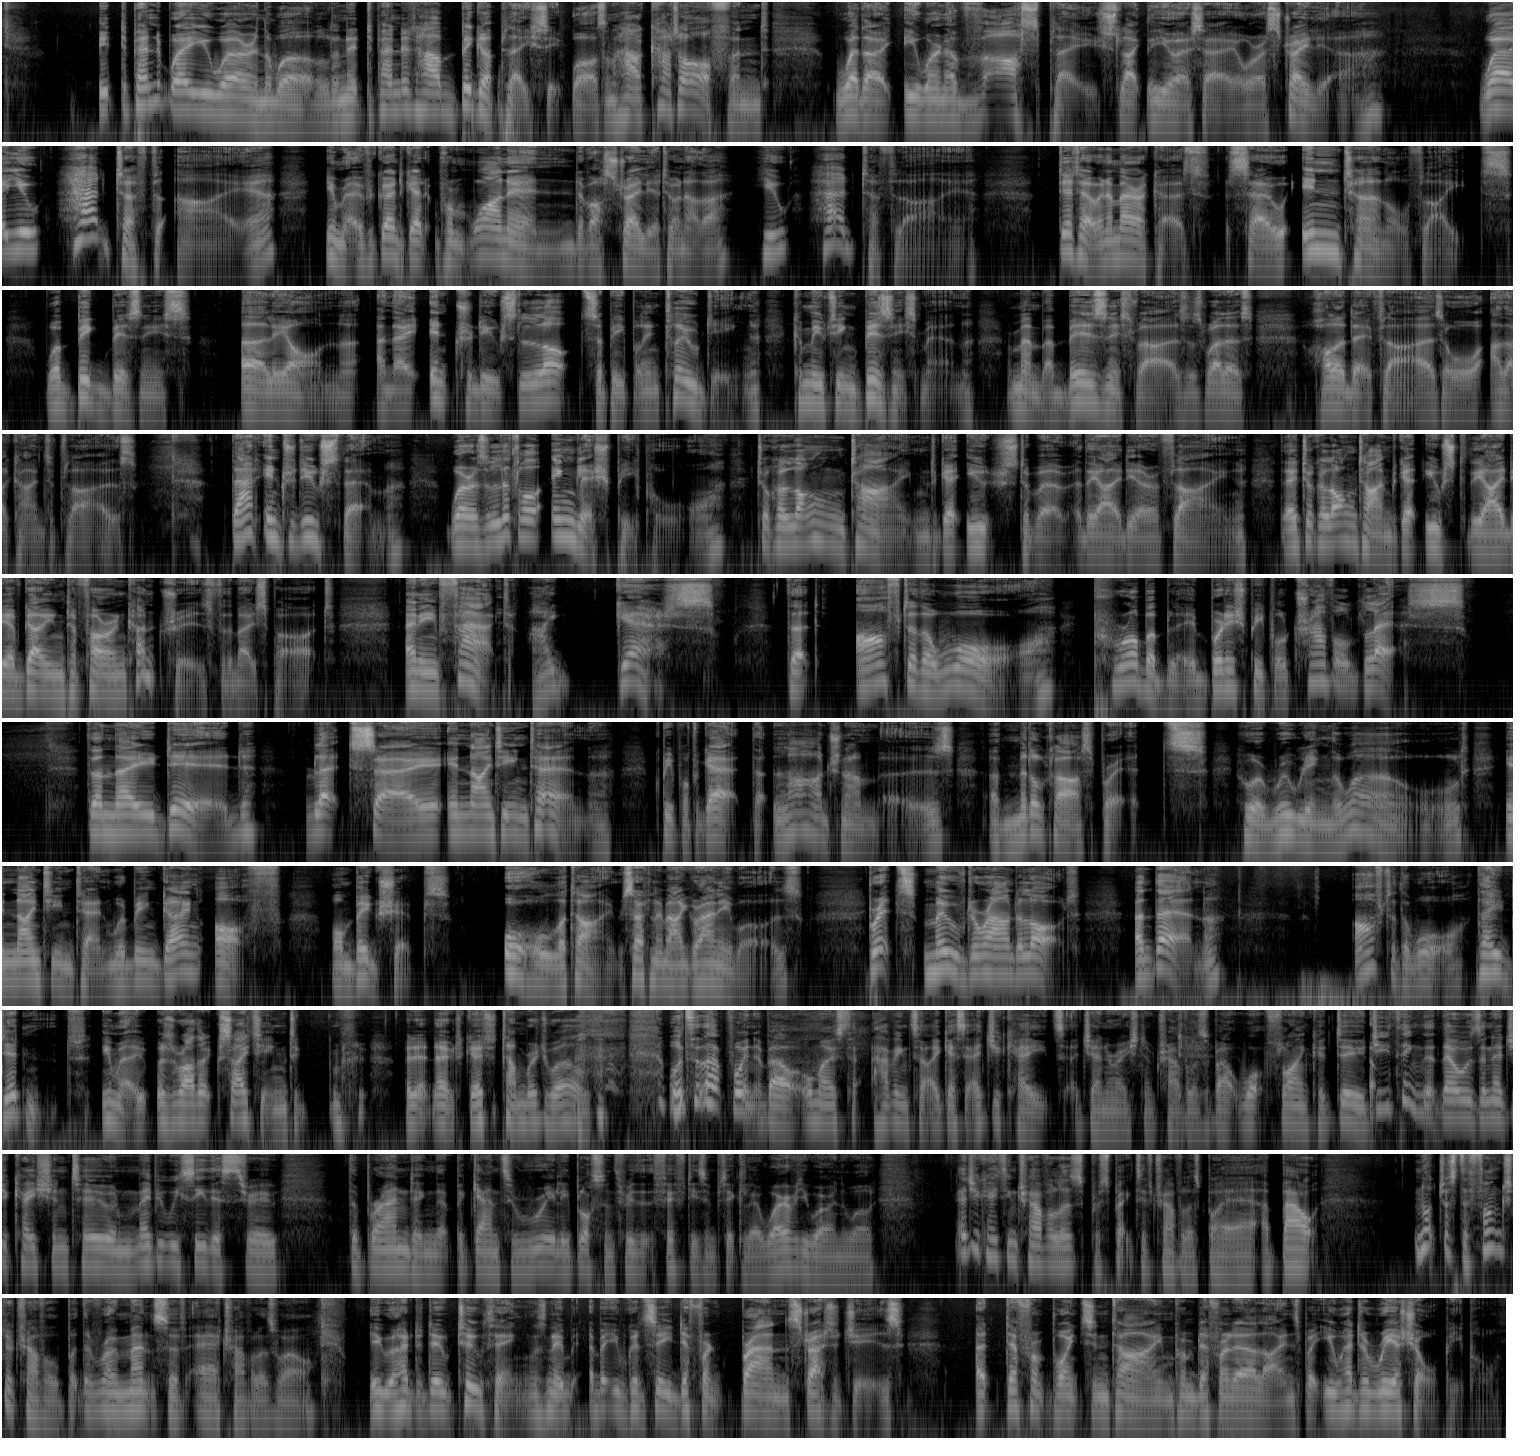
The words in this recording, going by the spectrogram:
It depended where you were in the world, and it depended how big a place it was and how cut off and whether you were in a vast place like the USA or Australia, where you had to fly, you know, if you're going to get from one end of Australia to another, you had to fly. Ditto in America, so internal flights were big business early on, and they introduced lots of people, including commuting businessmen. Remember, business flyers as well as holiday flyers or other kinds of flyers. That introduced them, whereas little English people took a long time to get used to uh, the idea of flying. They took a long time to get used to the idea of going to foreign countries for the most part. And in fact, I guess that after the war, probably British people travelled less than they did, let's say, in 1910 people forget that large numbers of middle class Brits who were ruling the world in 1910 were being going off on big ships all the time. Certainly my granny was. Brits moved around a lot. And then after the war, they didn't. You know, it was rather exciting to, I don't know, to go to Tunbridge Wells. well, to that point about almost having to, I guess, educate a generation of travellers about what flying could do, do you think that there was an education too, and maybe we see this through the branding that began to really blossom through the 50s in particular, wherever you were in the world, educating travellers, prospective travellers by air, about not just the function of travel, but the romance of air travel as well you had to do two things, but you could see different brand strategies at different points in time from different airlines, but you had to reassure people.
